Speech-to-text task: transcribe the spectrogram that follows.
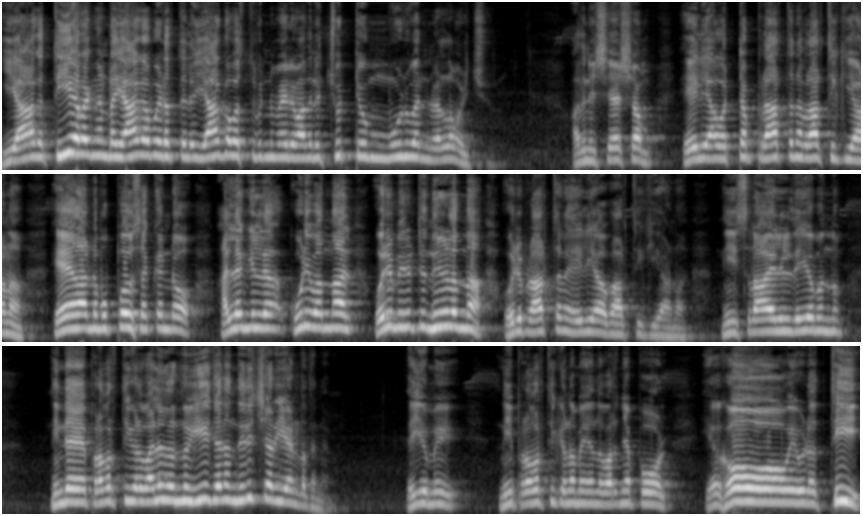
യാഗ തീയിറങ്ങേണ്ട യാഗപീഠത്തിൽ യാഗവസ്തുവിന്റെ മേലും അതിന് ചുറ്റും മുഴുവൻ വെള്ളമൊഴിച്ചു. അതിനുശേഷം ഏലിയ ഒറ്റ പ്രാർത്ഥന പ്രാർത്ഥിക്കുകയാണ്. ഏതാണ്ട് മുപ്പത് സെക്കൻഡോ അല്ലെങ്കിൽ കൂടി വന്നാൽ ഒരു മിനിറ്റ് നീളുന്ന ഒരു പ്രാർത്ഥന ഏലിയ പ്രാർത്ഥിക്കുകയാണ്. നീ ഇസ്രായേലിൽ ദൈവമെന്നും നിന്റെ പ്രവൃത്തികൾ വലുതെന്നും ഈ ജനം തിരിച്ചറിയേണ്ടതിന്. ദൈവമേ നീ പ്രവർത്തിക്കണമേ എന്ന് പറഞ്ഞപ്പോൾ യഹോവയുടെ തീ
